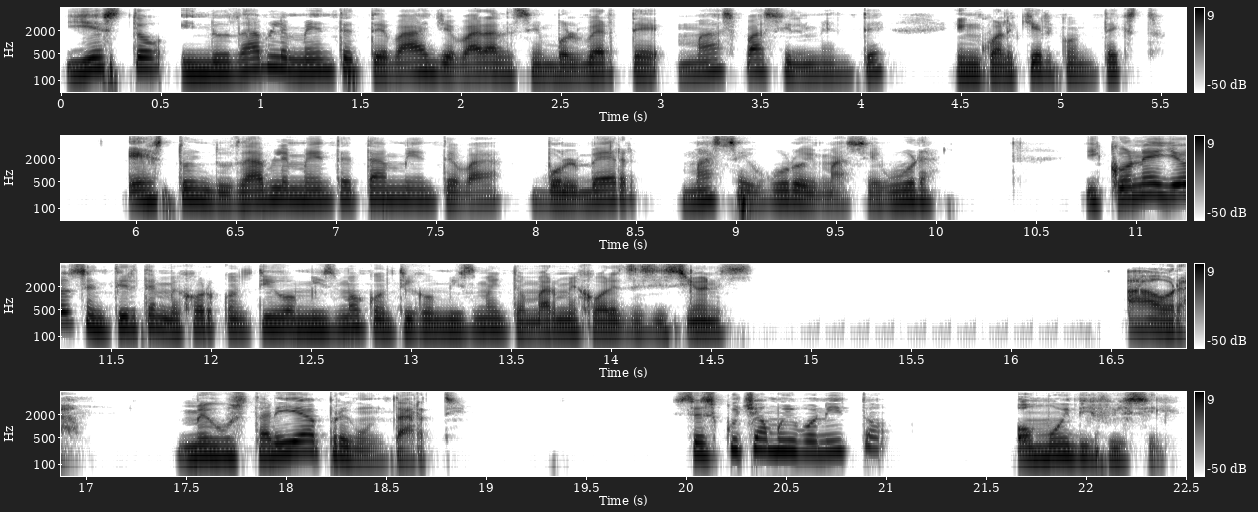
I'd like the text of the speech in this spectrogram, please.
y esto indudablemente te va a llevar a desenvolverte más fácilmente en cualquier contexto. Esto indudablemente también te va a volver más seguro y más segura. Y con ello sentirte mejor contigo mismo, contigo misma y tomar mejores decisiones. Ahora, me gustaría preguntarte, ¿se escucha muy bonito o muy difícil?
